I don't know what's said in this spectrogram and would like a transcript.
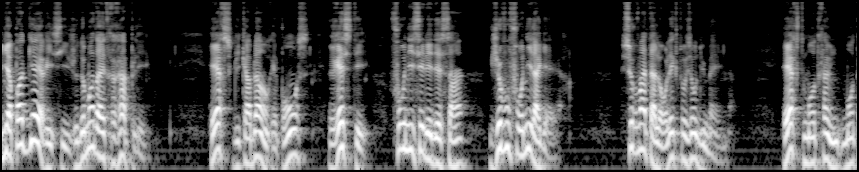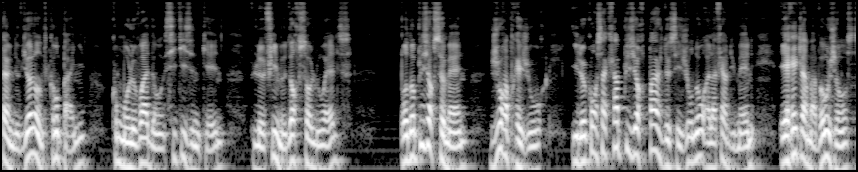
Il n'y a pas de guerre ici, je demande à être rappelé. Hearst lui câbla en réponse Restez, fournissez les dessins, je vous fournis la guerre. Survint alors l'explosion du Maine. Hearst monta une, monta une violente campagne, comme on le voit dans Citizen Kane, le film d'Orson Welles. Pendant plusieurs semaines, jour après jour, il consacra plusieurs pages de ses journaux à l'affaire du Maine et réclama vengeance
